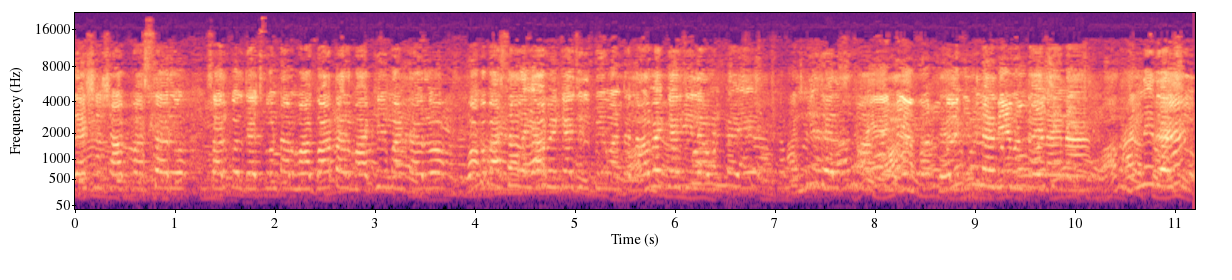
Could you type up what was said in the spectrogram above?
రేషన్ షాప్ వస్తారు సరుకులు తెచ్చుకుంటారు మా గోతాలు మాకు ఇవ్వమంటారు ఒక బస్తాల యాభై కేజీలు బియ్యం అంటే నలభై కేజీలే ఉంటాయి. అన్ని తెలుసు నాయన? అన్ని తెలుసు.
